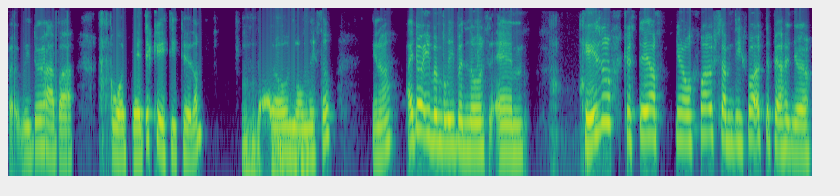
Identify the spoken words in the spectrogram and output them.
but we do have a squad dedicated to them. Mhm, that are all non-lethal. You know, I don't even believe in those um, tasers because they're, you know, what if somebody, what if the person you're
